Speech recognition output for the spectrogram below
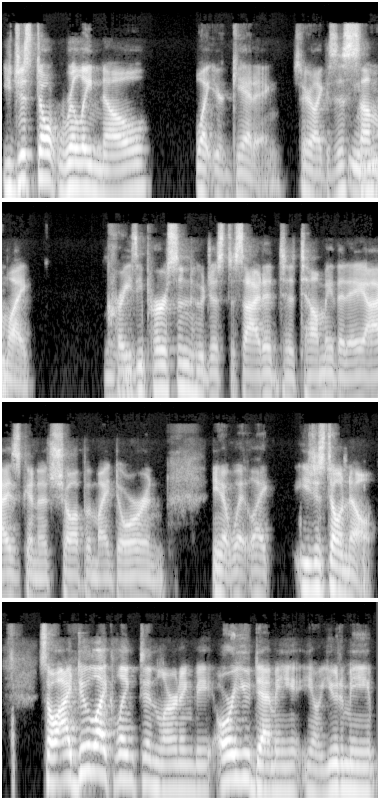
you just don't really know what you're getting. So you're like, is this mm-hmm. some like crazy mm-hmm. person who just decided to tell me that AI is going to show up at my door and, you know, what like you just don't know. So I do like LinkedIn Learning be, or Udemy, you know, Udemy,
